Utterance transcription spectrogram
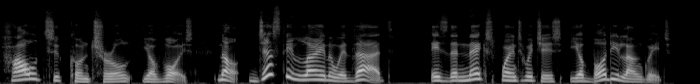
How to control your voice. Now, just in line with that is the next point, which is your body language.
